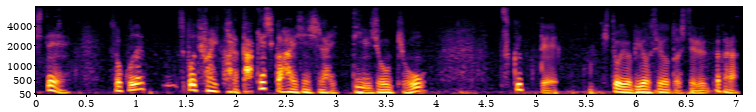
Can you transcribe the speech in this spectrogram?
してそこで Spotify からだけしか配信しないっていう状況を作って人を呼び寄せようとしてる。だから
